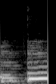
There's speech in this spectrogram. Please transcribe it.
Mm-hmm.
